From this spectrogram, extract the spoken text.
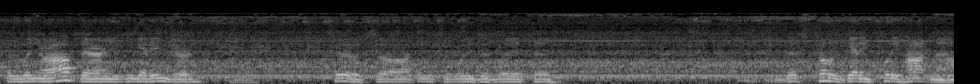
Because when you're out there, you can get injured mm-hmm. too. So I think it's a really good way to. This toe is getting pretty hot now.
